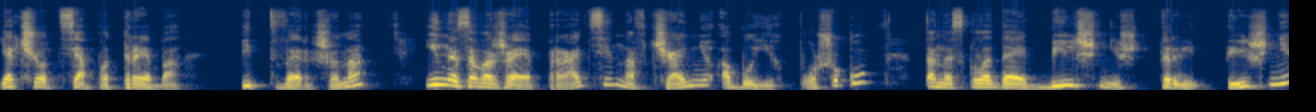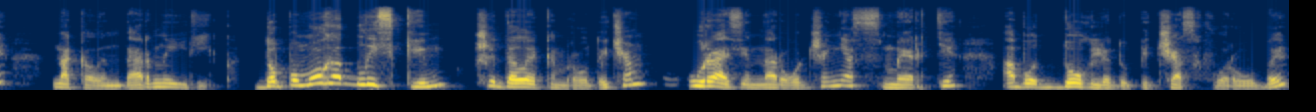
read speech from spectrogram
якщо ця потреба підтверджена і не заважає праці, навчанню або їх пошуку, та не складає більш ніж 3 тижні на календарний рік. Допомога близьким чи далеким родичам у разі народження, смерті або догляду під час хвороби.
